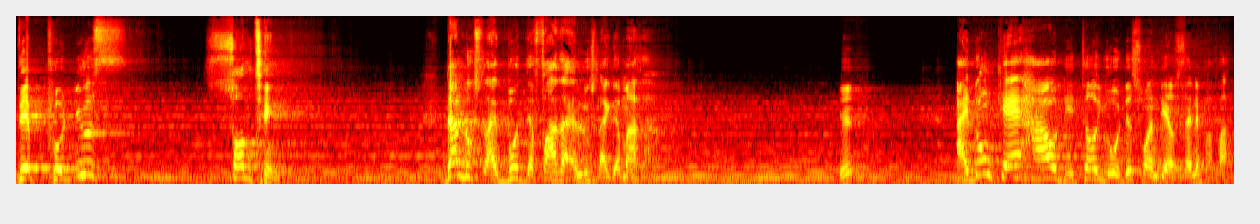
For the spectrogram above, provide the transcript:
They produce something that looks like both the father and looks like the mother. Yeah? I don't care how they tell you, oh, this one they have sent papa.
